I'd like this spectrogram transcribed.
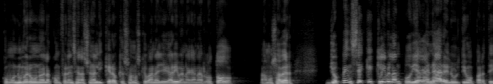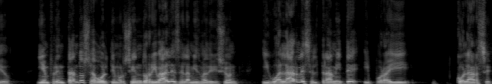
como número uno de la conferencia nacional y creo que son los que van a llegar y van a ganarlo todo. Vamos a ver. Yo pensé que Cleveland podía ganar el último partido y enfrentándose a Baltimore, siendo rivales de la misma división, igualarles el trámite y por ahí colarse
